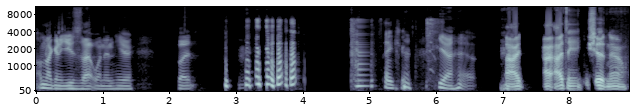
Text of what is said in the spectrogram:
I'm not gonna use that one in here. But Thank you. yeah, I, I I think you should now.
